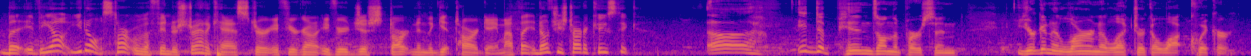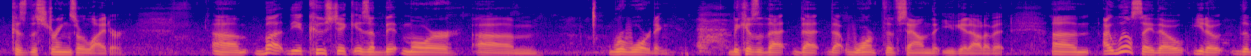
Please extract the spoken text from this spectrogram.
But if you you don't start with a Fender Stratocaster if you're gonna if you're just starting in the guitar game. I think don't you start acoustic? Uh, It depends on the person. You're going to learn electric a lot quicker because the strings are lighter. Um, but the acoustic is a bit more um, rewarding because of that, that, that warmth of sound that you get out of it. Um, I will say though, you know, the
